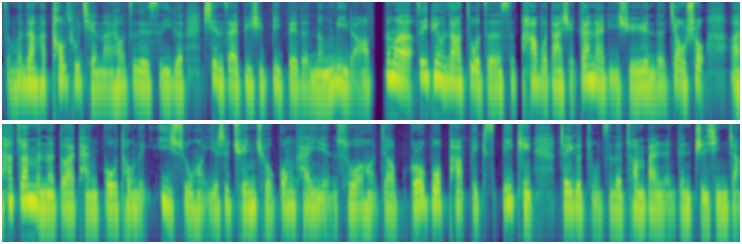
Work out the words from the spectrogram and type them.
怎么让他掏出钱来哈？这个是一个现在必须必备的能力了啊。那么这一篇文章的作者是哈佛大学甘乃迪学院的教授啊，他专门呢都在谈沟通的艺术哈，也是全球公开演说哈，叫 Global Public Speaking 这一个组织的创办人跟执行长，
